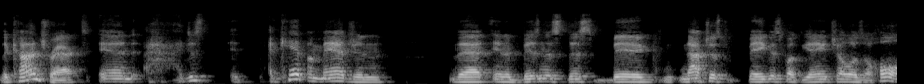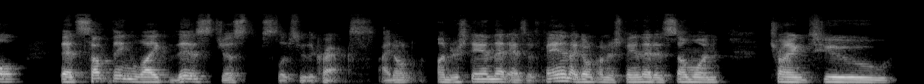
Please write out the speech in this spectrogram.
the contract. And I just it, I can't imagine that in a business this big, not just Vegas but the NHL as a whole, that something like this just slips through the cracks. I don't understand that as a fan. I don't understand that as someone trying to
